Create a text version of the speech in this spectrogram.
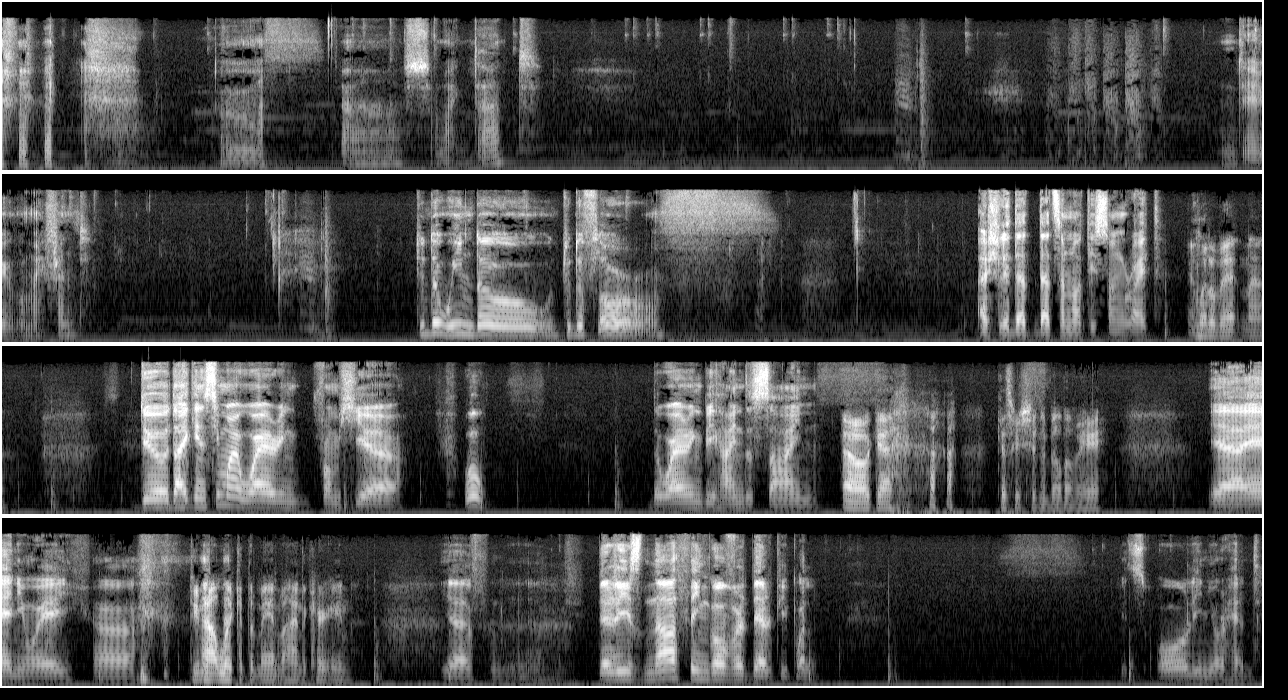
uh, so like that. There you go, my friend. To the window, to the floor. Actually, that that's a naughty song, right? A little bit, no. Dude, I can see my wiring from here. Whoa. The wiring behind the sign. Oh, okay. Guess we shouldn't have built over here. Yeah, anyway. Uh, Do not look at the man behind the curtain. yeah. There is nothing over there, people. It's all in your head.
